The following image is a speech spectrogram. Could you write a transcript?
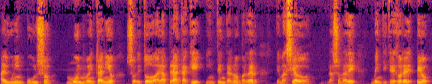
algún impulso muy momentáneo, sobre todo a la plata que intenta no perder demasiado la zona de 23 dólares, pero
